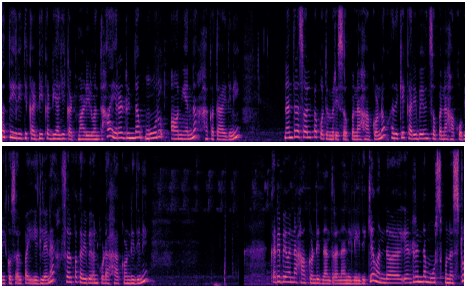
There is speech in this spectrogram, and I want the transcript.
ಮತ್ತು ಈ ರೀತಿ ಕಡ್ಡಿ ಕಡ್ಡಿಯಾಗಿ ಕಟ್ ಮಾಡಿರುವಂತಹ ಎರಡರಿಂದ ಮೂರು ಆನಿಯನ್ನ ಹಾಕೋತಾ ಇದ್ದೀನಿ. ನಂತರ ಸ್ವಲ್ಪ ಕೊತ್ತಂಬರಿ ಸೊಪ್ಪನ್ನು ಹಾಕ್ಕೊಂಡು ಅದಕ್ಕೆ ಕರಿಬೇವಿನ ಸೊಪ್ಪನ್ನು ಹಾಕೋಬೇಕು ಸ್ವಲ್ಪ ಈಗಲೇ ಸ್ವಲ್ಪ ಕರಿಬೇವನ್ನು ಕೂಡ ಹಾಕ್ಕೊಂಡಿದ್ದೀನಿ ಕರಿಬೇವನ್ನು ಹಾಕ್ಕೊಂಡಿದ್ದ ನಂತರ ನಾನಿಲ್ಲಿ ಇದಕ್ಕೆ ಒಂದು ಎರಡರಿಂದ ಮೂರು ಸ್ಪೂನಷ್ಟು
